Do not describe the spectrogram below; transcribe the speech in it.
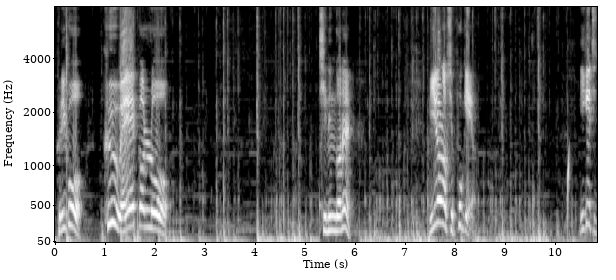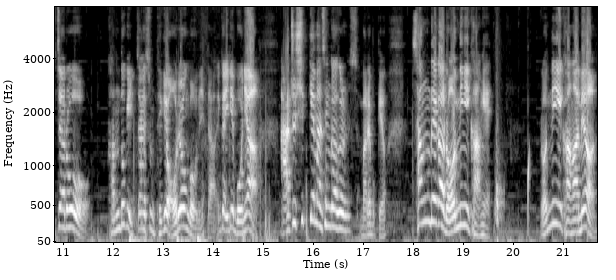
그리고 그 외의 걸로 지는 거는 미련 없이 포기해요. 이게 진짜로 감독의 입장에서 좀 되게 어려운 거거든요. 자, 그러니까 이게 뭐냐? 아주 쉽게만 생각을 말해볼게요. 상대가 러닝이 강해. 러닝이 강하면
